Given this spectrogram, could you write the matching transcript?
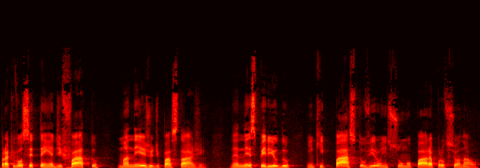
para que você tenha de fato manejo de pastagem, né? nesse período em que pasto virou insumo para profissional.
